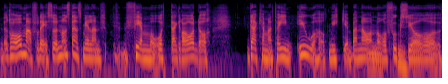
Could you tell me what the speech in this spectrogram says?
ramar för det, så någonstans mellan 5 och 8 grader där kan man ta in oerhört mycket bananer och fuchsior och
